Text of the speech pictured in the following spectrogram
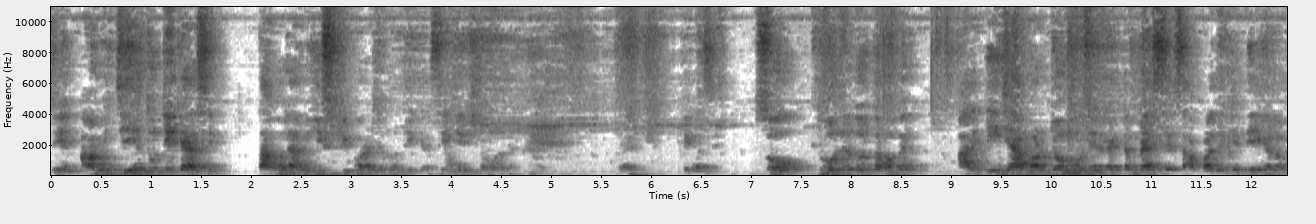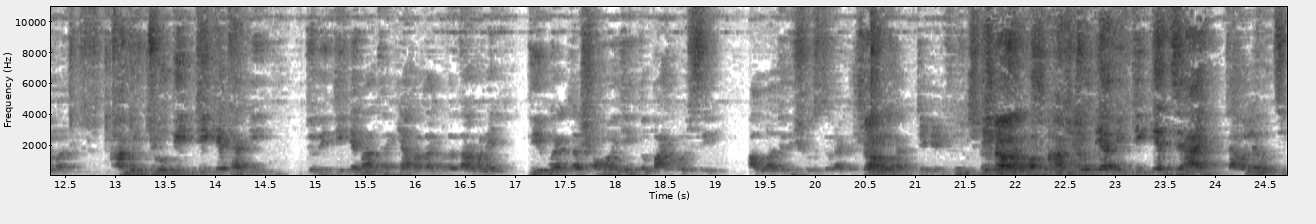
যে আমি যেহেতু টিকে আছি তাহলে আমি হিস্ট্রি করার জন্য টিকে আছি এই জিনিসটা মনে রাখতে হবে। ঠিক আছে? সো ধৈর্য ধরতে হবে। আর এই যে আমার জন্মদিনের একটা মেসেজ আপনাদেরকে দিয়ে গেলাম না আমি যদি টিকে থাকি যদি টিকে না থাকি আলাদা কথা। তার মানে দীর্ঘ একটা সময় যেহেতু পার করছি আল্লাহ যদি সুস্থ রাখে। ঠিক? আর যদি আমি টিকে যাই তাহলে হচ্ছে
